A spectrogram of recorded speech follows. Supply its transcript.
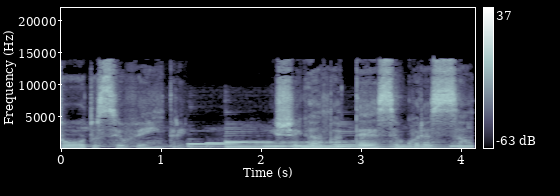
todo o seu ventre e chegando até seu coração.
